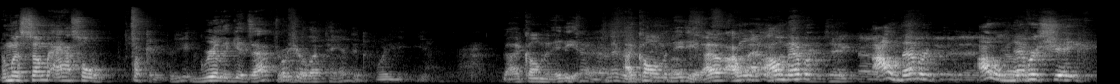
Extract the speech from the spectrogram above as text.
unless some asshole fucking really gets after what's me. your left-handed? What do you? you I call him an idiot. Yeah. I call him an idiot. I, I won't. I'll never. I'll never. I will never shake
